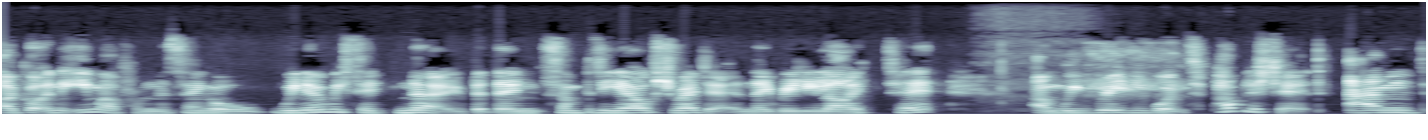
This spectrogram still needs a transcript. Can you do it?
I got an email from them saying, "Oh, we know we said no, but then somebody else read it and they really liked it, and we really want to publish it." And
